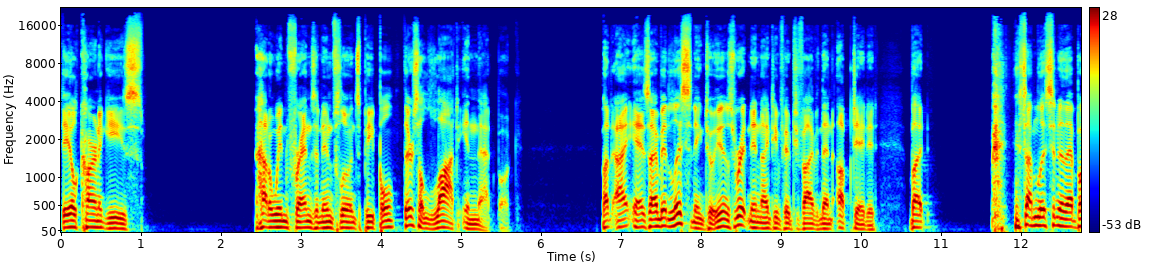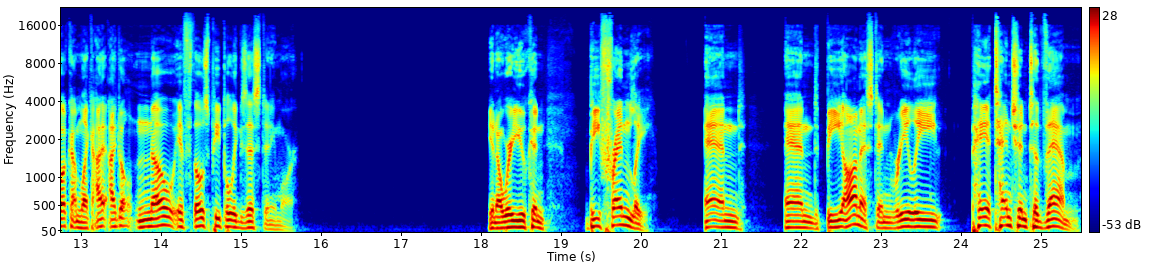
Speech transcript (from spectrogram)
Dale Carnegie's How to Win Friends and Influence People. There's a lot in that book. But I, as I've been listening to it, it was written in 1955 and then updated. But as I'm listening to that book, I'm like, I, I don't know if those people exist anymore. You know, where you can be friendly and and be honest and really pay attention to them.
